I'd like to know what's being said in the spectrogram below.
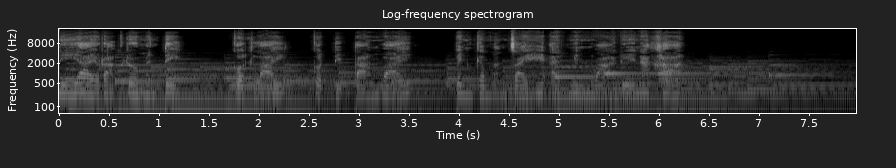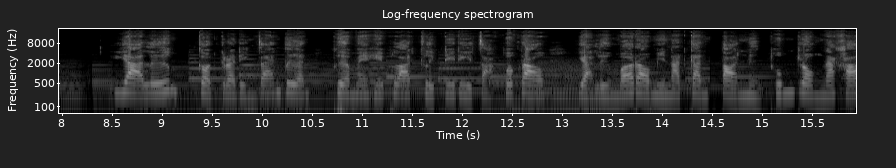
นิยายรักโรแมนติก กดไลค์ กดติดตามไว้ เป็นกำลังใจให้แอดมินวาด้วยนะคะ อย่าลืมกดกระดิ่งแจ้งเตือน เพื่อไม่ให้พลาดคลิปดีๆ จากพวกเรา อย่าลืมว่าเรามีนัดกันตอนหนึ่งทุ่มตรงนะคะ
